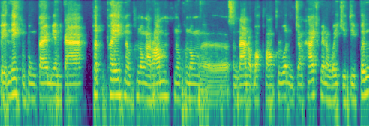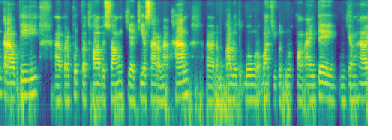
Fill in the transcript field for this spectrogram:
ពេលនេះកំពុងតែមានការ ភិតភ័យនៅក្នុងអារម្មណ៍នៅក្នុងសន្តានរបស់ផងខ្លួនអញ្ចឹងហើយគ្មានអ្វីជាទីពឹងក្រៅពីព្រះពុទ្ធពធព្រះសង្ឃជាជាសារណដ្ឋានតម្កល់លើត្បូងរបស់ជីវិតរបស់ផងឯងទេអញ្ចឹងហើយ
